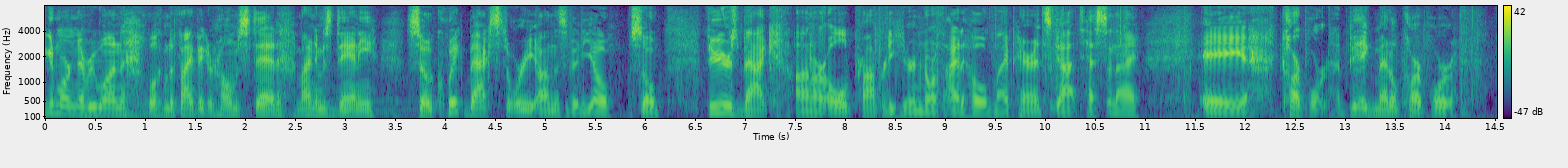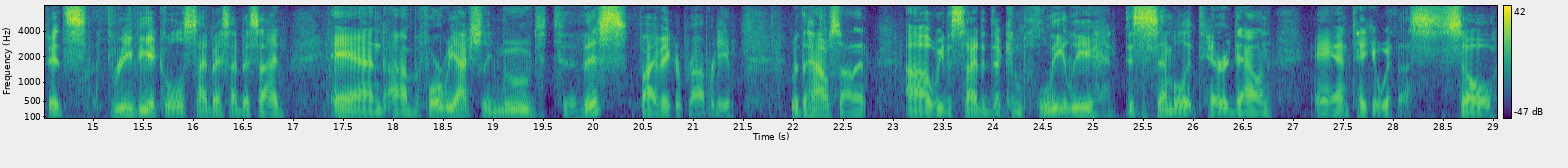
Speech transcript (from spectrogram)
good morning everyone. Welcome to Five Acre Homestead. My name is Danny. So quick backstory on this video. So a few years back on our old property here in North Idaho, my parents got Tess and I a carport, a big metal carport, fits three vehicles side by side by side. And uh, before we actually moved to this five acre property with the house on it, uh, we decided to completely disassemble it, tear it down, and take it with us. So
